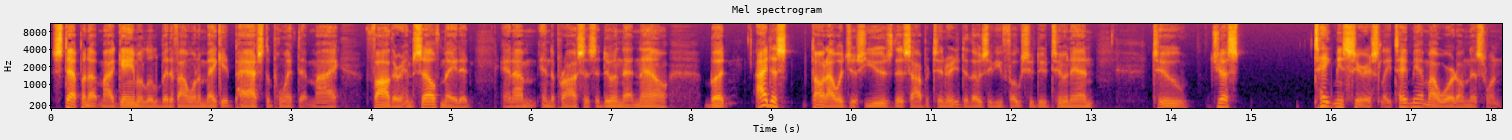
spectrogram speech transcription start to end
stepping up my game a little bit if I want to make it past the point that my father himself made it. And I'm in the process of doing that now. But I just thought I would just use this opportunity to those of you folks who do tune in to just take me seriously. Take me at my word on this one.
